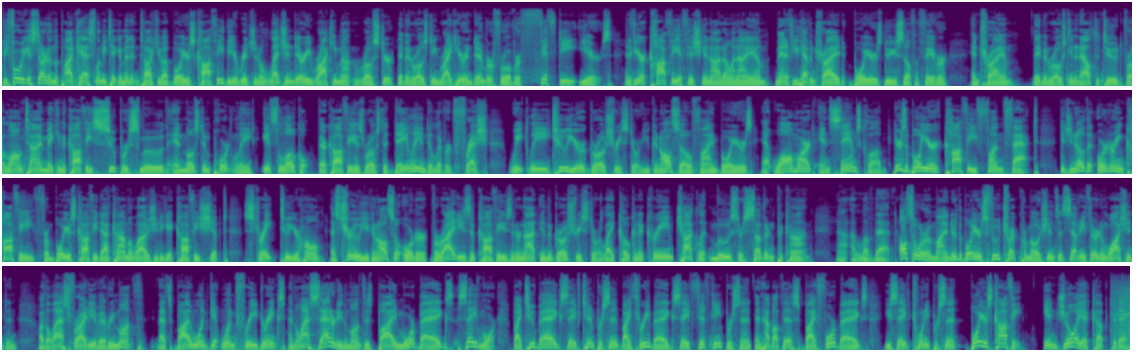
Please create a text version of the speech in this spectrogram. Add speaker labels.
Speaker 1: Before we get started on the podcast, let me take a minute and talk to you about Boyer's Coffee, the original legendary Rocky Mountain roaster. They've been roasting right here in Denver for over 50 years. And if you're a coffee aficionado, and I am, man, if you haven't tried Boyer's, do yourself a favor and try them. They've been roasting at altitude for a long time, making the coffee super smooth. And most importantly, it's local. Their coffee is roasted daily and delivered fresh weekly to your grocery store. You can also find Boyer's at Walmart and Sam's Club. Here's a Boyer coffee fun fact. Did you know that ordering coffee from BoyersCoffee.com allows you to get coffee shipped straight to your home? That's true. You can also order varieties of coffees that are not in the grocery store, like coconut cream, chocolate mousse, or southern pecan. Now, I love that. Also, a reminder the Boyer's food truck promotions at 73rd and Washington are the last Friday of every month. That's buy one, get one free drinks. And the last Saturday of the month is buy more bags, save more. Buy two bags, save 10%. Buy three bags, save 15%. Then how about this? Buy four bags, you save 20%. Boyer's Coffee. Enjoy a cup today.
